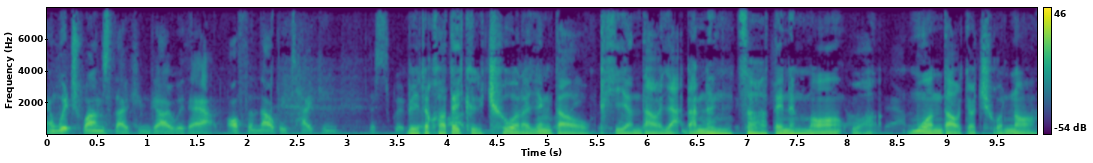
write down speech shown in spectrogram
and which ones they can go without. Often they'll be taking the script. Vì đó khó tới cử chua là những tàu khiển tàu dạ đã nâng cho tới nâng mò của muôn tàu cho chua nó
